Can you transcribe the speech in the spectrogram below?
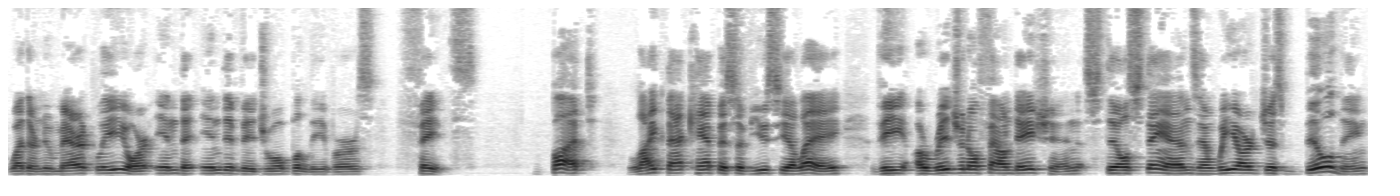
whether numerically or in the individual believers' faiths. But, like that campus of UCLA, the original foundation still stands and we are just building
